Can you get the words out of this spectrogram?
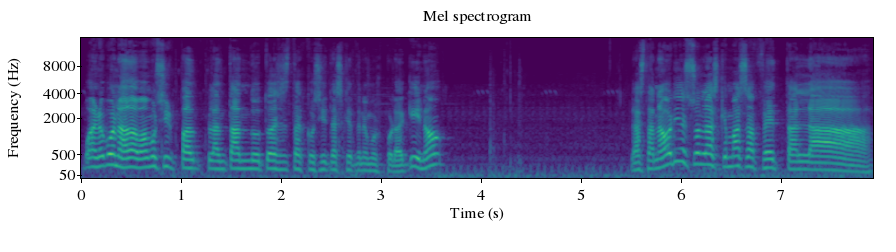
Bueno, pues nada Vamos a ir plantando todas estas cositas que tenemos por aquí, ¿no? Las zanahorias son las que más afectan la...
